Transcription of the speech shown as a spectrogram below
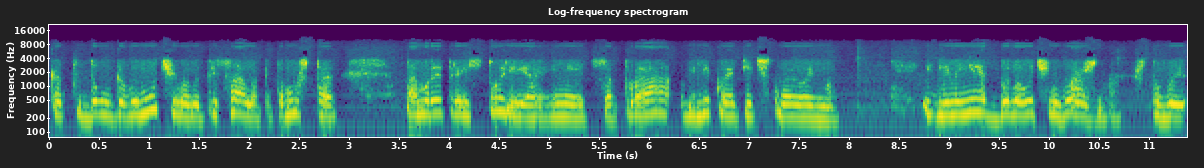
как-то долго вымучивала, писала, потому что там ретро-история имеется про Великую Отечественную войну. И для меня это было очень важно, чтобы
